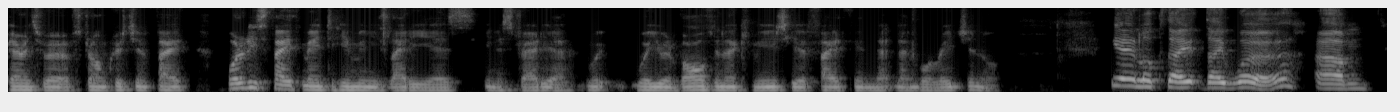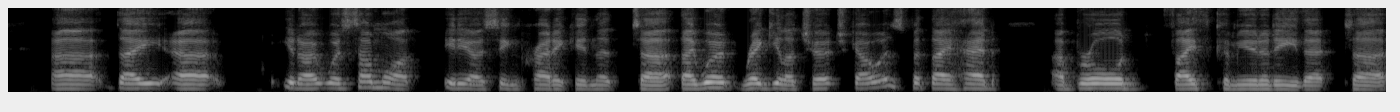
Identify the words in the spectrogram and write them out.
parents were of strong Christian faith. What did his faith mean to him in his later years in Australia? Were, were you involved in a community of faith in that Nambour region, or? Yeah, look, they they were. Um, uh, they uh, you know were somewhat idiosyncratic in that uh, they weren't regular churchgoers, but they had a broad faith community that uh,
